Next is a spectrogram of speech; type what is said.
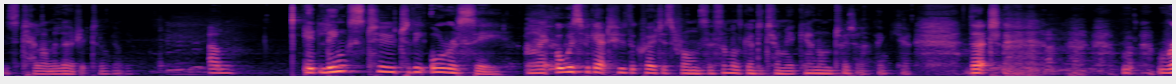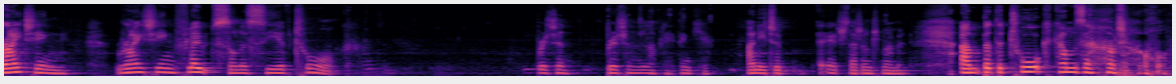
You tell I'm allergic to them? Um, it links to, to the oracy. I always forget who the quote is from, so someone's going to tell me again on Twitter, thank you. That writing, writing floats on a sea of talk. Britton, Britton, lovely, thank you. I need to etch that onto my mind. Um, but the talk comes out of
